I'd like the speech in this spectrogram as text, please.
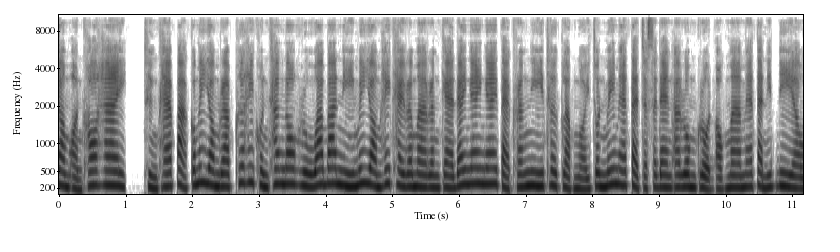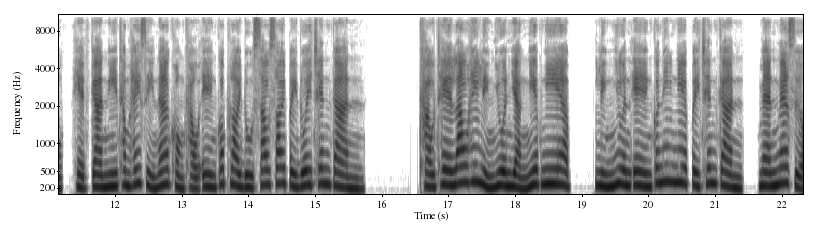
ยอมอ่อนข้อให้ ถึงแพ้ปากก็ไม่ยอมรับเพื่อให้คนข้างนอกรู้ว่าบ้านนี้ไม่ยอมให้ใครระมารังแกได้ง่าย ๆ แต่ครั้งนี้เธอกลับหงอยจนไม่แม้แต่จะแสดงอารมณ์โกรธออกมาแม้แต่นิดเดียว เหตุการณ์นี้ทำให้สีหน้าของเขาเองก็พลอยดูเศร้าส้อยไปด้วยเช่นกัน เขาเทเล่าให้หลิงยวนอย่างเงียบๆหลิงยวนเองก็นิ่งเงียบไปเช่นกัน แม้นแม่เสือ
